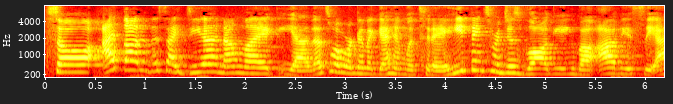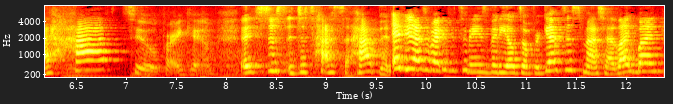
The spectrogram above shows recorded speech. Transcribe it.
So I thought of this idea and I'm like, yeah, that's what we're gonna get him with today. He thinks we're just vlogging, but obviously I have to prank him. It's just, it just has to happen. If you guys are ready for today's video, don't forget to smash that like button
